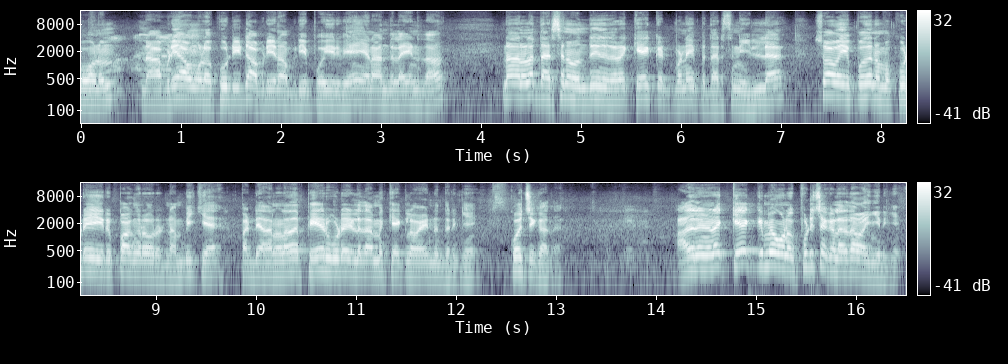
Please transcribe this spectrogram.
போகணும். நான் அப்படியே அவங்கள கூட்டிகிட்டு அப்படியே நான் அப்படியே போயிடுவேன் ஏன்னா அந்த லைன் தான். நான் அதனால் தர்சனை வந்து இந்த தடவை கேக் கட் பண்ணேன் இப்போ தர்சன் இல்லை. ஸோ அவன் எப்போதும் நம்ம கூடயே இருப்பாங்கிற ஒரு நம்பிக்கை. பட் அதனால தான் பேர் கூட எழுதாமல் கேக்கில் வாங்கிட்டு வந்திருக்கேன். கோச்சிக்காத. அதில் என்னன்னா கேக்குமே உனக்கு பிடிச்ச கலர் தான் வாங்கியிருக்கேன்.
